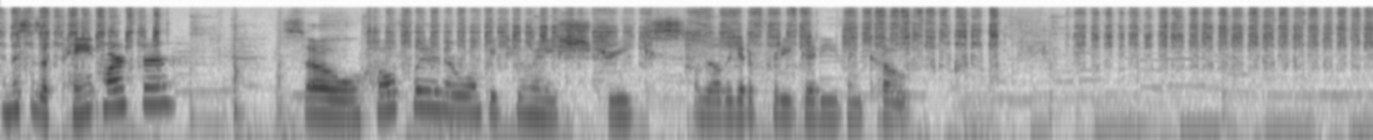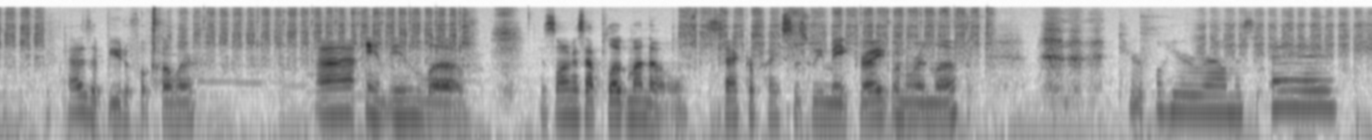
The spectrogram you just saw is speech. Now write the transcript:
And this is a paint marker. So hopefully there won't be too many streaks. I'll be able to get a pretty good even coat. That is a beautiful color. I am in love. As long as I plug my nose. Sacrifices we make, right? When we're in love. Careful here around this edge.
